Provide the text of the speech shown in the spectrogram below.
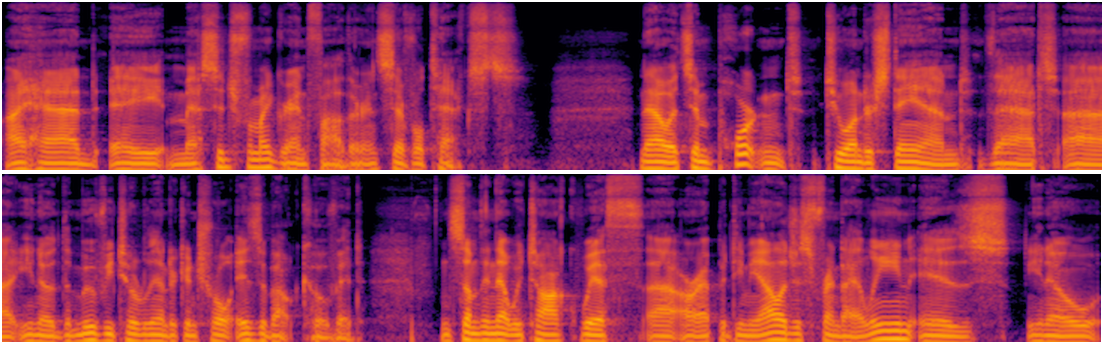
I had a message from my grandfather and several texts. Now, it's important to understand that, uh, you know, the movie Totally Under Control is about COVID. And something that we talk with uh, our epidemiologist friend Eileen is, you know,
